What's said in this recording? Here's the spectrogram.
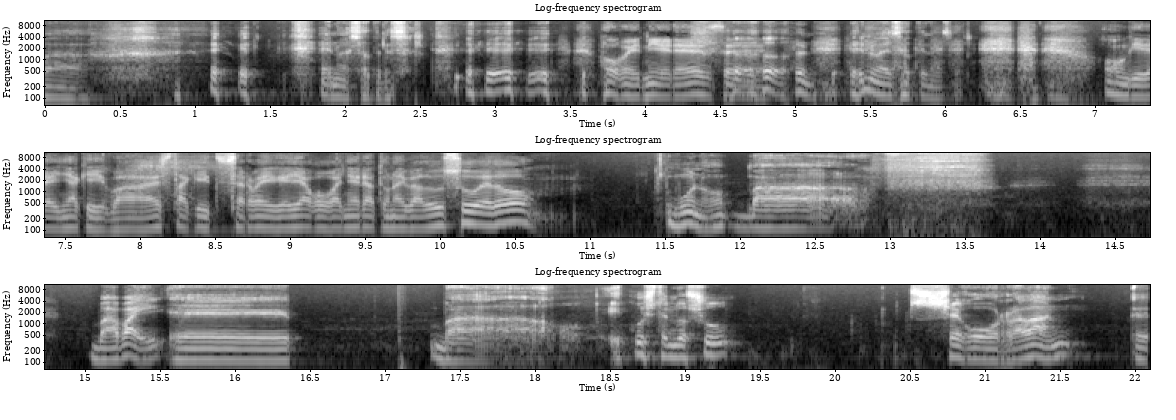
Ba, enoa esaten ezer. Hobe, ni ere ez. E, enoa esaten ezer. Ongi da Iñaki, ba, ez dakit zerbait gehiago gaineratu nahi baduzu edo Bueno, ba... Ba, bai, e, ba, ikusten dozu, sego horra dan, e,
